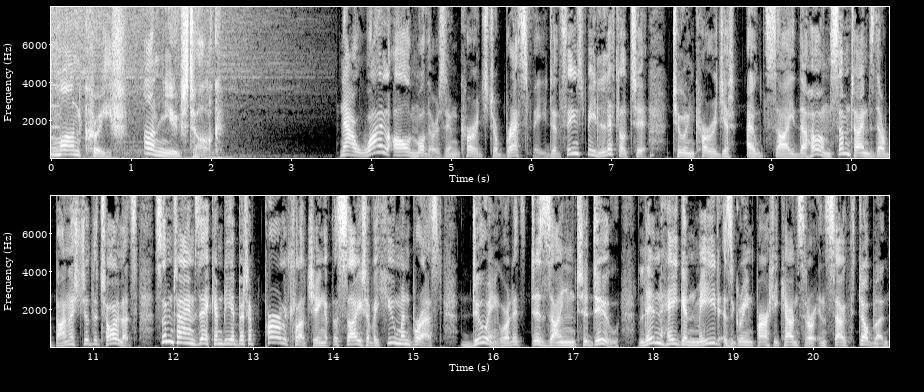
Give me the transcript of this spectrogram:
Moncrieff on Newstalk. Now, while all mothers are encouraged to breastfeed, there seems to be little to, to encourage it outside the home. Sometimes they're banished to the toilets. Sometimes there can be a bit of pearl clutching at the sight of a human breast doing what it's designed to do. Lyn Hagin Meade is a Green Party councillor in South Dublin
